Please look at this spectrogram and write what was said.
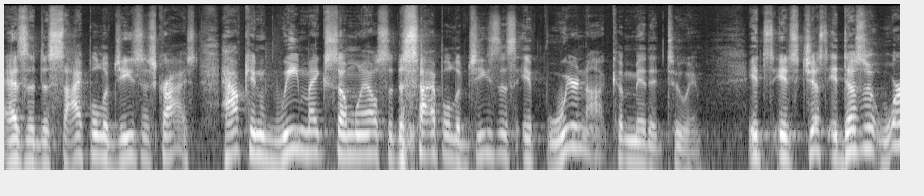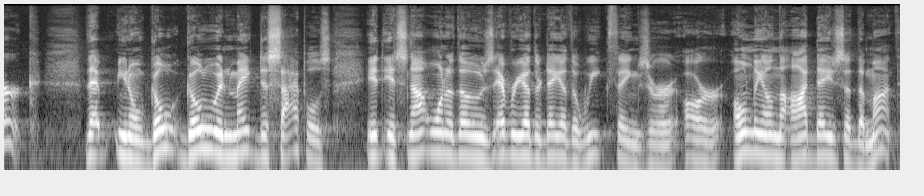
as a disciple of Jesus Christ. How can we make someone else a disciple of Jesus if we're not committed to Him? It's, it's just, it doesn't work. That, you know, go, go and make disciples. It, it's not one of those every other day of the week things or, or only on the odd days of the month.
